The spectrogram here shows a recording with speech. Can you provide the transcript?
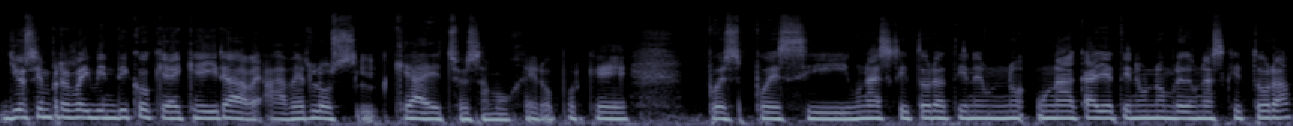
Yo siempre reivindico que hay que ir a, a ver los, qué ha hecho esa mujer, porque pues, pues si una escritora tiene una calle tiene un nombre de una escritora,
